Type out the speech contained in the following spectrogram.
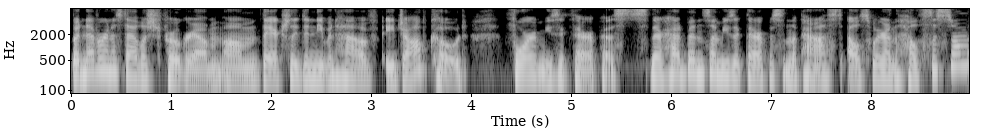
but never an established program. Um, they actually didn't even have a job code for music therapists. There had been some music therapists in the past elsewhere in the health system,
